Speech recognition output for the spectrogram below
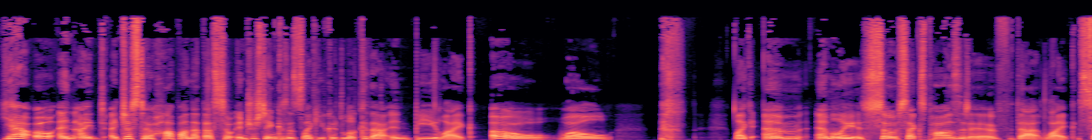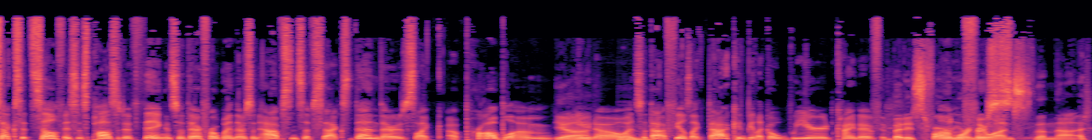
Yeah. Oh, and I, I just to hop on that, that's so interesting because it's like you could look at that and be like, oh, well, like M Emily is so sex positive that like sex itself is this positive thing, and so therefore when there's an absence of sex, then there's like a problem. Yeah. You know, and so mm. that feels like that can be like a weird kind of But it's far more nuanced than that.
